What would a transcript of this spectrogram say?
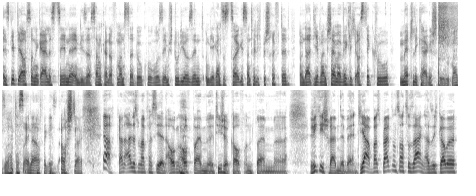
Es gibt ja auch so eine geile Szene in dieser Some Kind of Monster Doku, wo sie im Studio sind und ihr ganzes Zeug ist natürlich beschriftet. Und da hat jemand scheinbar wirklich aus der Crew Metallica geschrieben. Also hat das einer auch vergessen. Auch stark. Ja, kann alles mal passieren. Augen auf beim äh, T-Shirt-Kauf und beim äh, Richtigschreiben der Band. Ja, was bleibt uns noch zu sagen? Also ich glaube,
